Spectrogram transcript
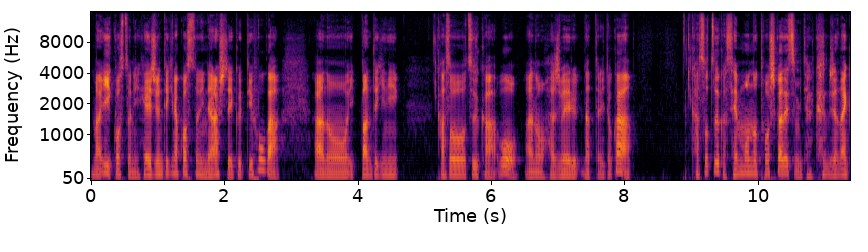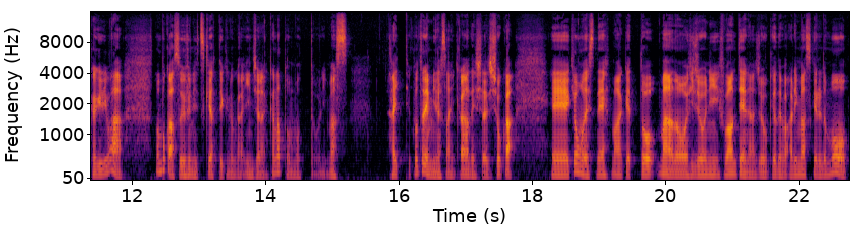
まあいいコストに、平準的なコストにならしていくっていう方が、あの、一般的に仮想通貨を、あの、始めるだったりとか、仮想通貨専門の投資家ですみたいな感じじゃない限りは、まあ、僕はそういうふうに付き合っていくのがいいんじゃないかなと思っております。はい。ということで皆さんいかがでしたでしょうか？えー、今日もですね、マーケット、まあ、あの、非常に不安定な状況ではありますけれども、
